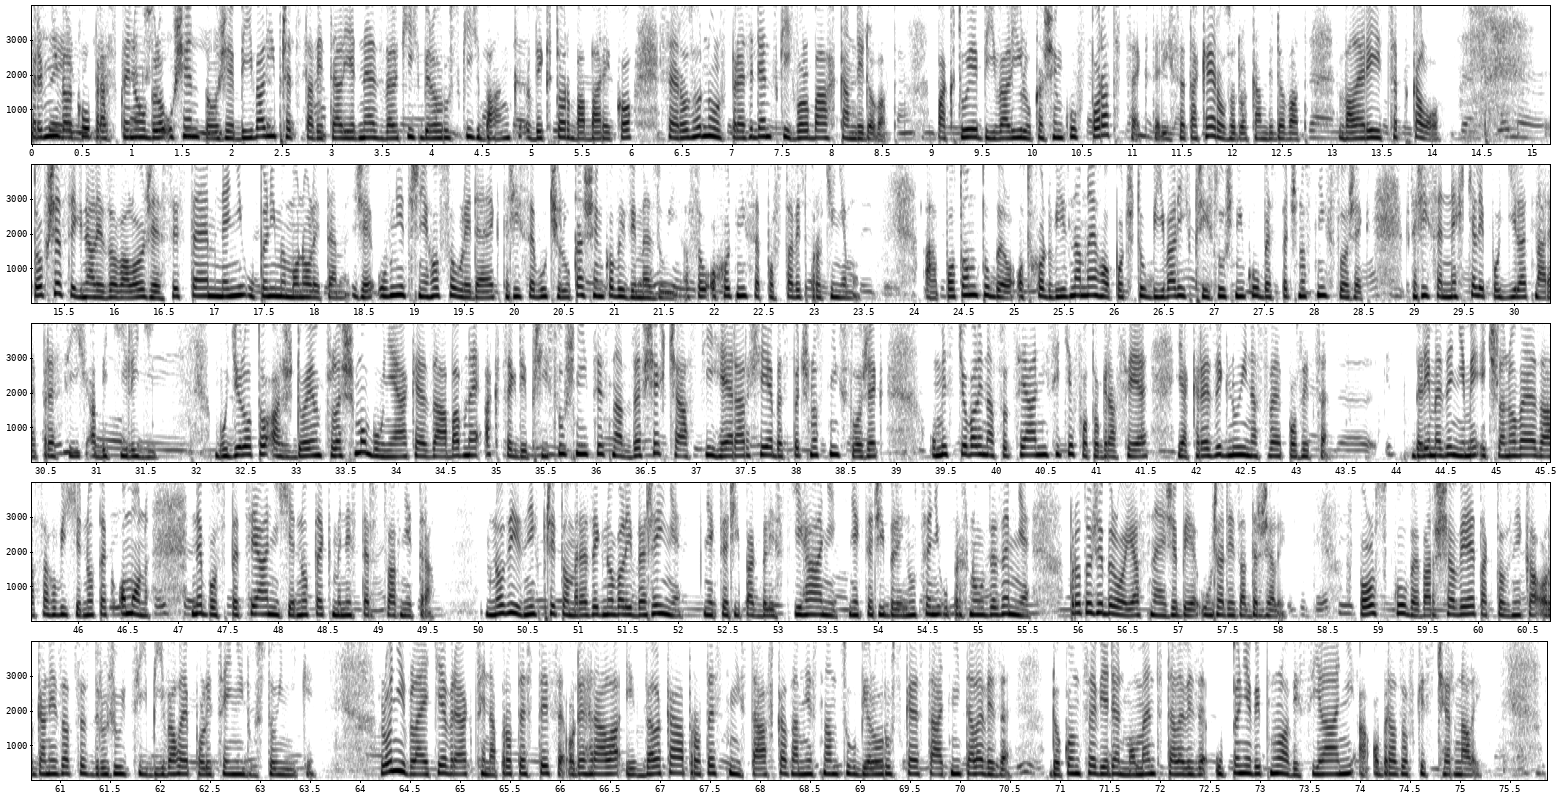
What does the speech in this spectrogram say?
První velkou prasklinou bylo už jen to, že bývalý představitel jedné z velkých běloruských bank, Viktor Babariko, se rozhodnul v prezidentských volbách kandidovat. Pak tu je bývalý Lukašenkův poradce, který se také rozhodl kandidovat, Valery Cepkalo. To vše signalizovalo, že systém není úplným monolitem, že uvnitř něho jsou lidé, kteří se vůči Lukašenkovi vymezují a jsou ochotní se postavit proti němu. A potom tu byl odchod významného počtu bývalých příslušníků bezpečnostních složek, kteří se nechtěli podílet na represích a bytí lidí. Budilo to až dojem flashmobu nějaké zábavné akce, kdy příslušníci snad ze všech částí hierarchie bezpečnostních složek umistovali na sociální sítě fotografie, jak rezignují na své pozice. Byli mezi nimi i členové zásahových jednotek OMON nebo speciálních jednotek ministerstva vnitra. Mnozí z nich přitom rezignovali veřejně, někteří pak byli stíháni, někteří byli nuceni uprchnout ze země, protože bylo jasné, že by je úřady zadrželi. V Polsku ve Varšavě takto vznikla organizace združující bývalé policejní důstojníky. Loni v létě v reakci na protesty se odehrála i velká protestní stávka zaměstnanců běloruské státní televize. Dokonce v jeden moment televize úplně vypnula vysílání a obrazovky zčernaly.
